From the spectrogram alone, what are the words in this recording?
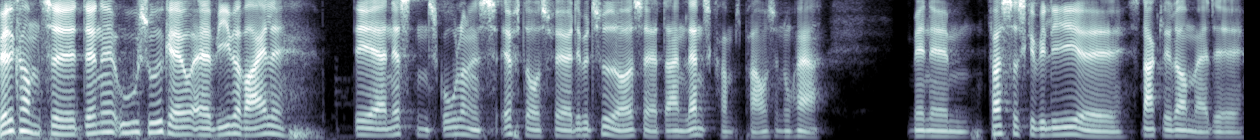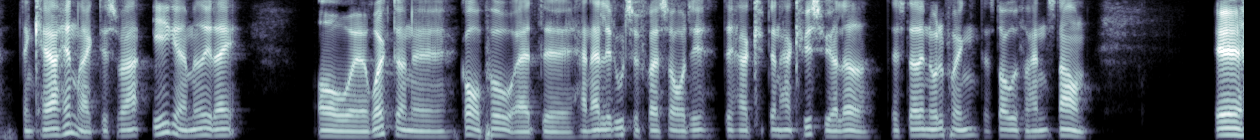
Velkommen til denne uges udgave af Viva Vejle. Det er næsten skolernes efterårsferie. Det betyder også, at der er en landskampspause nu her. Men øh, først så skal vi lige øh, snakke lidt om, at øh, den kære Henrik desværre ikke er med i dag. Og øh, rygterne går på, at øh, han er lidt utilfreds over det, det her, den her quiz, vi har lavet. Det er stadig 0 point, der står ud for hans navn. Øh,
